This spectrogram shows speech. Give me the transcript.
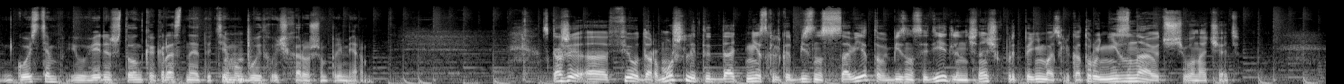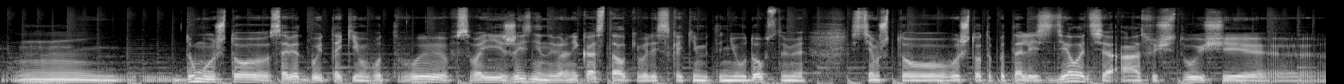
гостем и уверен, что он как раз на эту тему mm-hmm. будет очень хорошим примером. Скажи, э, Федор, можешь ли ты дать несколько бизнес-советов, бизнес-идей для начинающих предпринимателей, которые не знают, с чего начать? Думаю, что совет будет таким. Вот вы в своей жизни наверняка сталкивались с какими-то неудобствами, с тем, что вы что-то пытались сделать, а существующий э,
